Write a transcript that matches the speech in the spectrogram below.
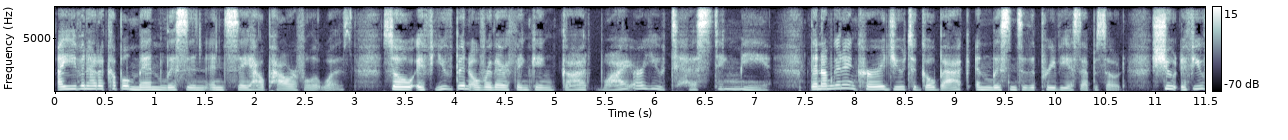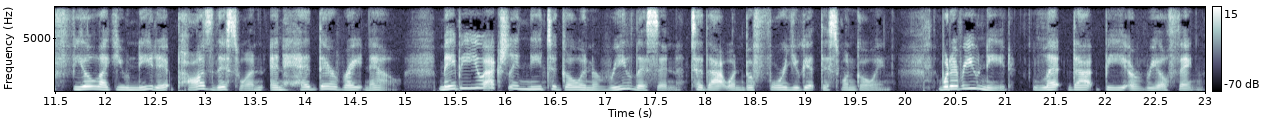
I even had a couple men listen and say how powerful it was. So if you've been over there thinking, God, why are you testing me? Then I'm going to encourage you to go back and listen to the previous episode. Shoot, if you feel like you need it, pause this one and head there right now. Maybe you actually need to go and re listen to that one before you get this one going. Whatever you need, let that be a real thing.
